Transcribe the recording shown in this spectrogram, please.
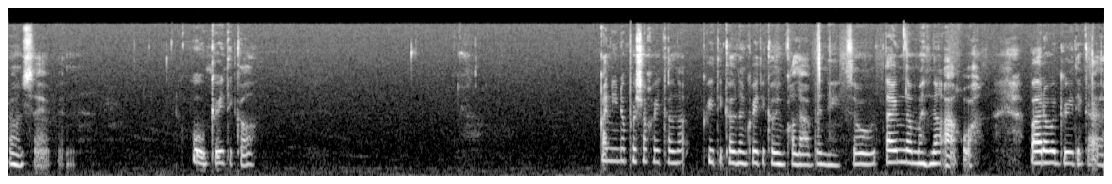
Round 7. Oh, critical. Kanina pa siya critical na, critical ng critical yung kalaban eh. So, time naman ng aqua para mag-critical.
